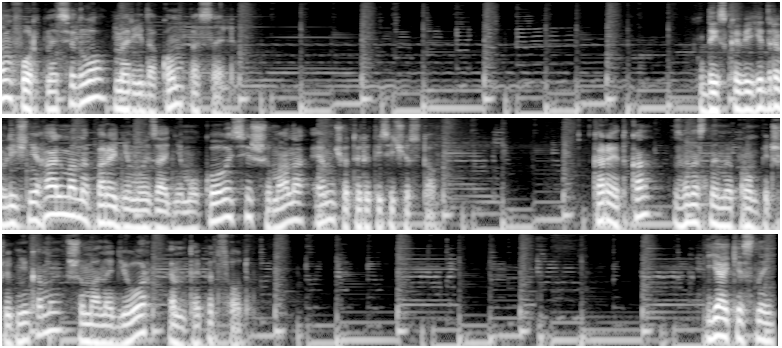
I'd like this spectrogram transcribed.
Комфортне сідло Merida Comp SL. Дискові гідравлічні гальма на передньому і задньому колесі Shimano M4100. Каретка з виносними промпідшипниками Shimano Dior MT500. Якісний,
